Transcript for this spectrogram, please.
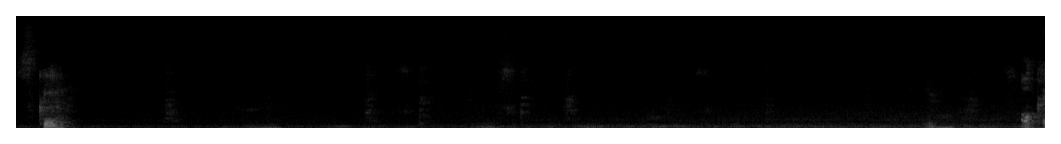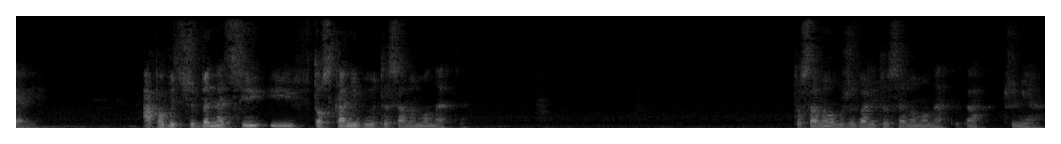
Sk. Nie wiem. Okej. A powiedz, czy w Wenecji i w Toskanii były te same monety? To samo używali te same monety, tak? Czy nie?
